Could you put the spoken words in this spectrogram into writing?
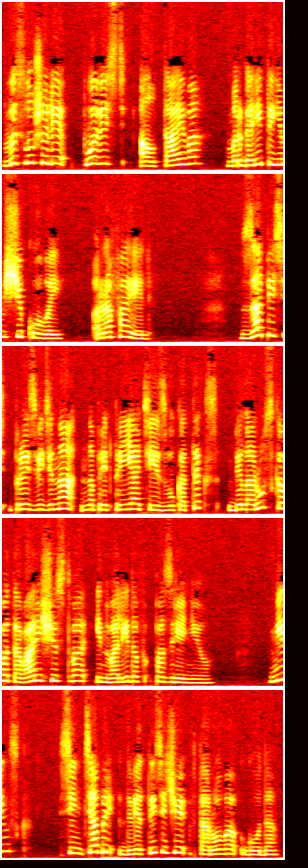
Вы слушали повесть Алтаева Маргариты Ямщиковой «Рафаэль». Запись произведена на предприятии «Звукотекс» Белорусского товарищества инвалидов по зрению. Минск, сентябрь 2002 года.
